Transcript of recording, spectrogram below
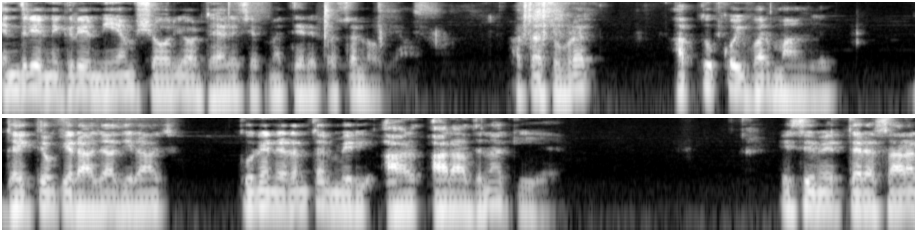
इंद्रिय निग्रिय नियम शौर्य और धैर्य से मैं तेरे प्रसन्न हो गया हूँ। अतः सुव्रत, अब तू कोई वर मांग ले। दैत्यों के राजाधिराज तूने निरंतर मेरी आराधना की है। इससे मेरे तेरा सारा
